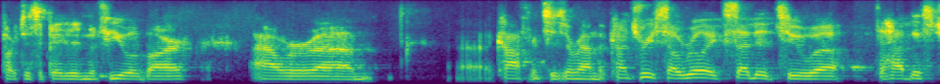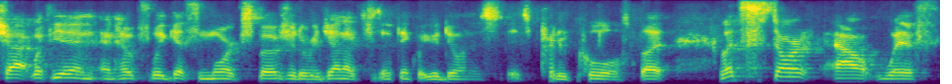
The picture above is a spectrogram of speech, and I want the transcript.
participated in a few of our our um, uh, conferences around the country. So really excited to uh, to have this chat with you and, and hopefully get some more exposure to Regenexx because I think what you're doing is is pretty cool. But let's start out with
